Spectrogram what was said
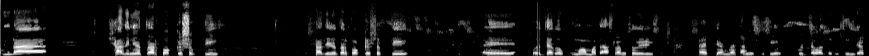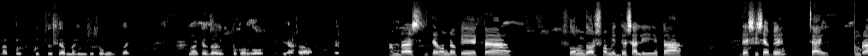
আমরা স্বাধীনতার পক্ষে শক্তি, স্বাধীনতার পক্ষে শক্তি অধ্যাপক মোহাম্মদ আসলাম চৌধুরী সাহেবকে আমরা ধানের শীষে ভোট দেওয়ার জন্য চিন্তা ভাবনা করতেছি, আমরা হিন্দু সম্প্রদায় ওনাকে জয়যুক্ত করব এই আশা আমরা সীতাকুণ্ডকে একটা সুন্দর সমৃদ্ধশালী একটা দেশ হিসাবে চাই। আমরা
